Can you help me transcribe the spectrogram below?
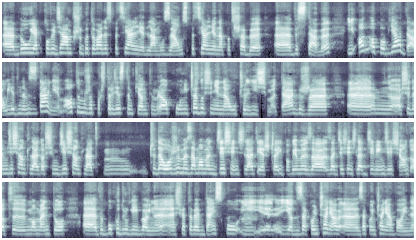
E, był, jak powiedziałam, przygotowany specjalnie dla muzeum, specjalnie na potrzeby e, wystawy i on opowiadał jednym zdaniem o tym, że po 1945 roku niczego się nie nauczyliśmy, tak, że 70 lat, 80 lat, mm, czy dołożymy za moment 10 lat jeszcze i powiemy za, za 10 lat 90 od momentu wybuchu II wojny światowej w Gdańsku i, i od zakończenia E, zakończenia wojny,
